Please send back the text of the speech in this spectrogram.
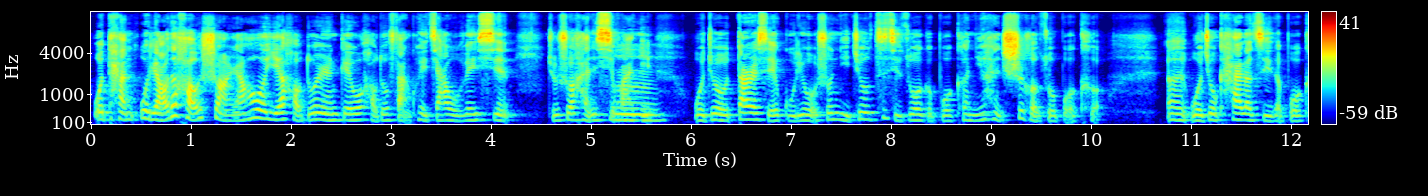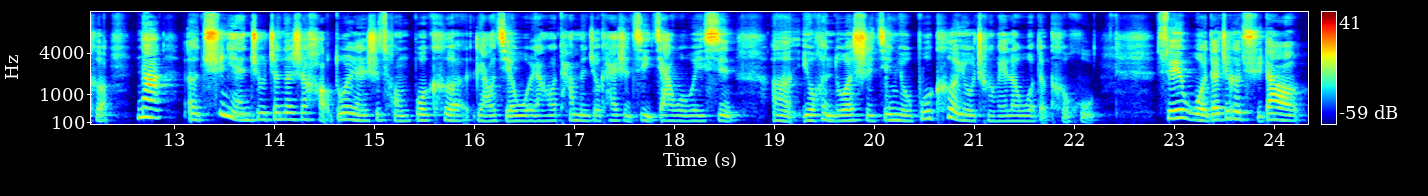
我谈我聊得好爽，然后也好多人给我好多反馈，加我微信，就说很喜欢你。我就 Doris 也鼓励我说，你就自己做个播客，你很适合做播客。呃，我就开了自己的播客。那呃，去年就真的是好多人是从播客了解我，然后他们就开始自己加我微信。嗯，有很多是经由播客又成为了我的客户。所以我的这个渠道，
